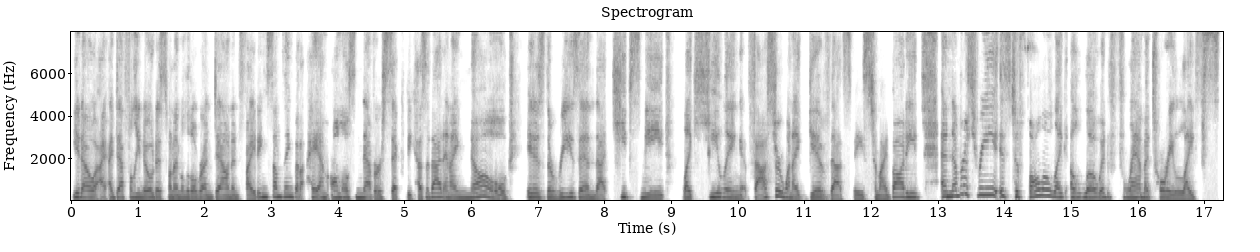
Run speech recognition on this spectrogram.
You know, I, I, definitely notice when I'm a little run down and fighting something, but I am almost never sick because of that. And I know it is the reason that keeps me like healing faster when I give that space to my body. And number three is to follow like a low inflammatory lifestyle.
